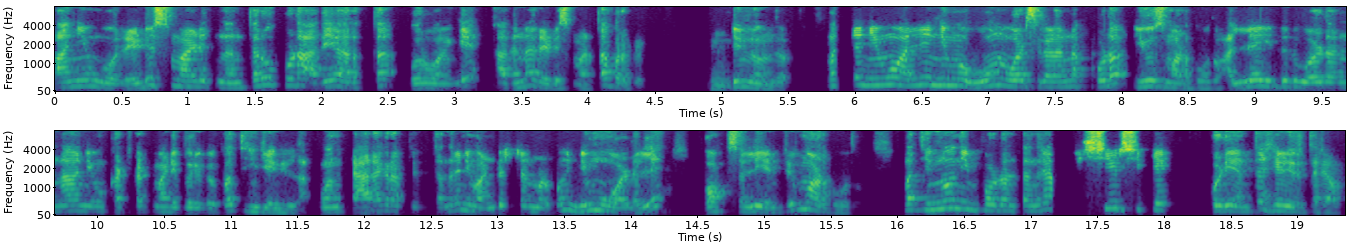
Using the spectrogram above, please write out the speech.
ಆ ನೀವು ರೆಡ್ಯೂಸ್ ಮಾಡಿದ ನಂತರ ಕೂಡ ಅದೇ ಅರ್ಥ ಬರುವಂಗೆ ಅದನ್ನ ರೆಡ್ಯೂಸ್ ಮಾಡ್ತಾ ಬರ್ಬೇಕು. ಇನ್ನೊಂದು. ಮತ್ತೆ ನೀವು ಅಲ್ಲಿ ನಿಮ್ಮ ಓನ್ ವರ್ಡ್ಸ್ ಗಳನ್ನ ಕೂಡ ಯೂಸ್ ಮಾಡಬಹುದು ಅಲ್ಲೇ ಇದ್ದ ವರ್ಡ್ ಅನ್ನ ನೀವು ಕಟ್ ಕಟ್ ಮಾಡಿ ಬರಿಬೇಕು ಅಂತ ಹಿಂಗೇನಿಲ್ಲ. ಒಂದು ಪ್ಯಾರಾಗ್ರಾಫ್ ಇತ್ತಂದ್ರೆ ನೀವು ಅಂಡರ್ಸ್ಟ್ಯಾಂಡ್ ಮಾಡ್ಕೊಂಡು ನಿಮ್ಮ ವರ್ಡ್ ಅಲ್ಲಿ ಬಾಕ್ಸ್ ಅಲ್ಲಿ ಎಂಟ್ರಿ ಮಾಡಬಹುದು ಮತ್ತೆ ಇನ್ನೊಂದು ಇಂಪಾರ್ಟೆಂಟ್ ಅಂದ್ರೆ ಶೀರ್ಷಿಕೆ ಕೊಡಿ ಅಂತ ಹೇಳಿರ್ತಾರೆ ಅವ್ರು.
